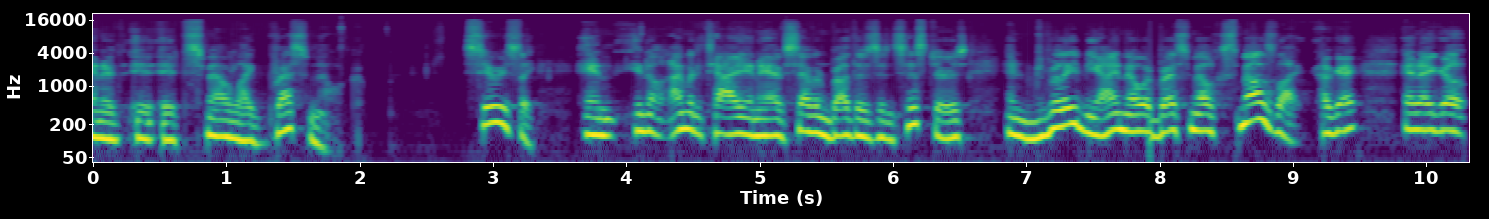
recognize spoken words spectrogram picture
and it, it, it smelled like breast milk. Seriously, And, you know, I'm an Italian. I have seven brothers and sisters. And believe me, I know what breast milk smells like. Okay. And I go,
